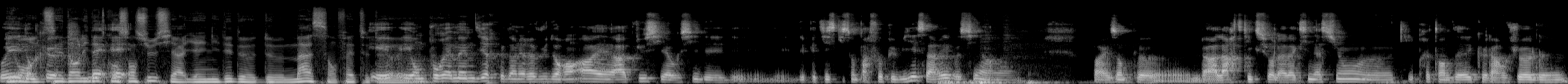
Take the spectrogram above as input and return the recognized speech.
oui. donc c'est dans l'idée de consensus, il y, a une idée de, masse en fait. Et, on pourrait même dire que dans les revues de rang A et A+, il y a aussi des, des, des bêtises qui sont parfois publiées. Ça arrive aussi. Hein. Par exemple, euh, l'article sur la vaccination qui prétendait que la rougeole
